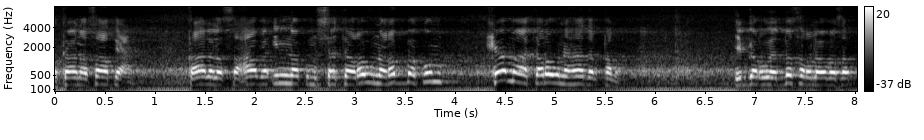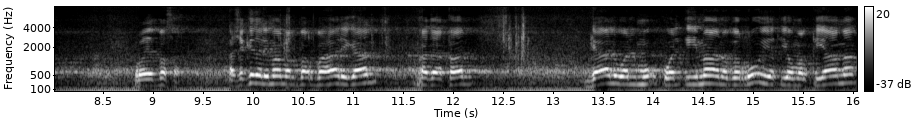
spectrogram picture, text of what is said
وكان ساطعا قال للصحابة إنكم سترون ربكم كما ترون هذا القمر. يبقى رؤية بصر ولا بصر؟ رؤية بصر. عشان كده الإمام البربهاري قال ماذا قال؟ قال. والإيمان بالرؤية يوم القيامة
